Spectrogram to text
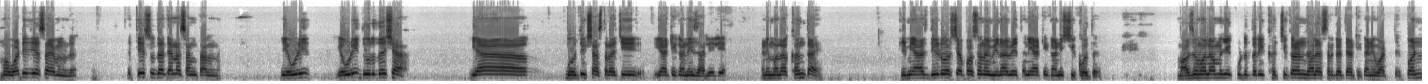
मग व्हॉट इज एस आय म्हणलं. तर ते सुद्धा त्यांना सांगता आलं ना एवढी एवढी दुर्दशा या भौतिकशास्त्राची या ठिकाणी झालेली आहे. आणि मला खंत आहे की मी आज दीड वर्षापासून विनावेतन या ठिकाणी शिकवतोय. माझं मला म्हणजे कुठंतरी खच्चीकरण झाल्यासारखं त्या ठिकाणी वाटतंय. पण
